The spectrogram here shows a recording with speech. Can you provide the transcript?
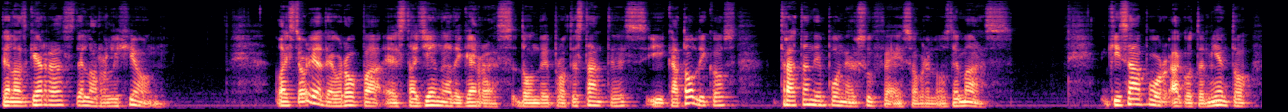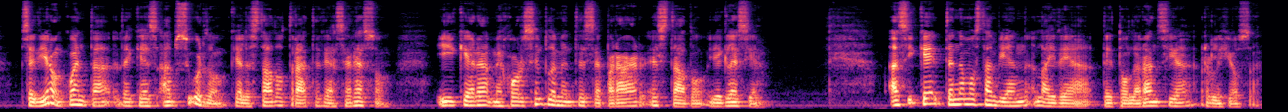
de las guerras de la religión. La historia de Europa está llena de guerras donde protestantes y católicos tratan de imponer su fe sobre los demás. Quizá por agotamiento, se dieron cuenta de que es absurdo que el Estado trate de hacer eso, y que era mejor simplemente separar Estado y Iglesia. Así que tenemos también la idea de tolerancia religiosa.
